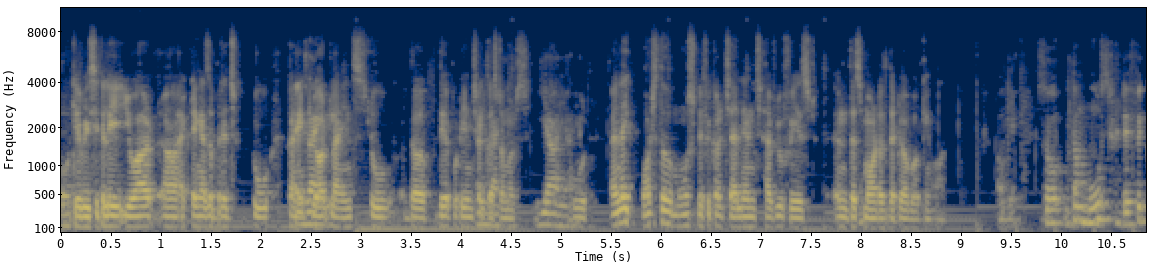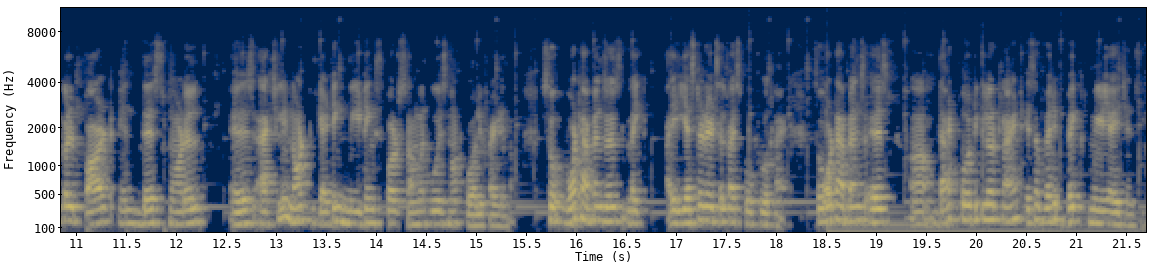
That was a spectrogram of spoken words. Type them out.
Okay, basically you are uh, acting as a bridge to connect your clients to the their potential Exactly. customers. Yeah, yeah. Good. And like what's the most difficult challenge have you faced in this model that you're working on? Okay, so the most difficult part in this model is actually not getting meetings for someone who is not qualified enough. So what happens is like I, yesterday itself I spoke to a client. So what happens is uh, that particular client is a very big media agency.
